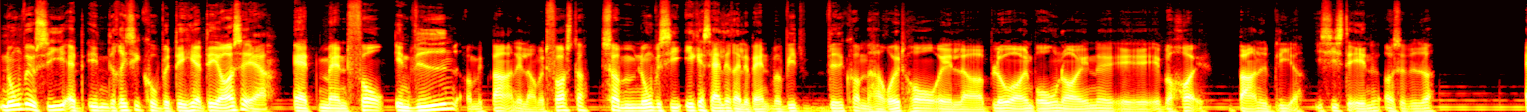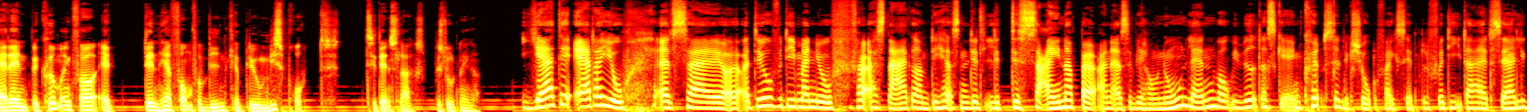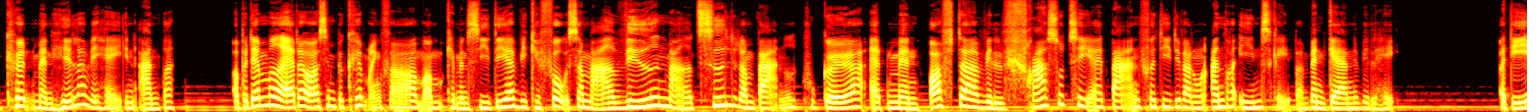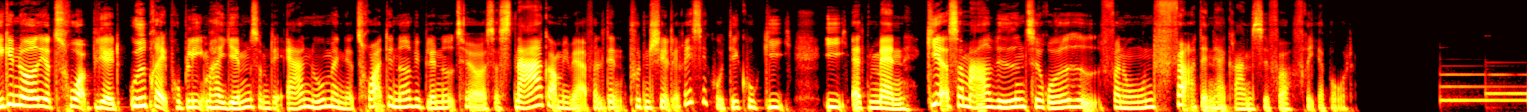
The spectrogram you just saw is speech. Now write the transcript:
Nogen vil jo sige, at en risiko ved det her, det også er, at man får en viden om et barn eller om et foster, som nogen vil sige ikke er særlig relevant, hvorvidt vedkommende har rødt hår eller blå øjne, brune øjne, øh, hvor høj barnet bliver i sidste ende osv. Er der en bekymring for, at den her form for viden kan blive misbrugt til den slags beslutninger? Ja, det er der jo. Altså, og det er jo, fordi man jo før har snakket om det her sådan lidt, lidt designerbørn. Altså, vi har jo nogle lande, hvor vi ved, der sker en kønsselektion, for eksempel, fordi der er et særligt køn, man hellere vil have end andre. Og på den måde er der også en bekymring for, om, om kan man sige, det, at vi kan få så meget viden meget tidligt om barnet, kunne gøre, at man oftere vil frasortere et barn, fordi det var nogle andre egenskaber, man gerne ville have. Og det er ikke noget, jeg tror bliver et udbredt problem herhjemme, som det er nu, men jeg tror, det er noget, vi bliver nødt til også at snakke om i hvert fald, den potentielle risiko, det kunne give i, at man giver så meget viden til rådighed for nogen før den her grænse for fri abort.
